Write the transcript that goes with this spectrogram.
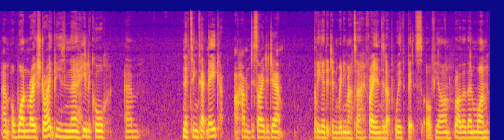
um, a one row stripe using the helical knitting technique. I haven't decided yet. Figured it didn't really matter if I ended up with bits of yarn rather than one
